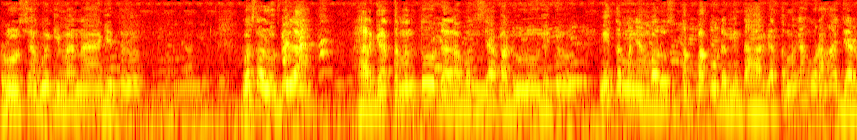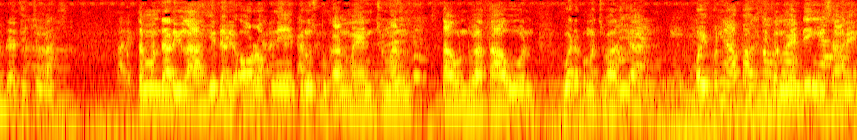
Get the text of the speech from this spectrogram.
rulesnya gue gimana gitu. Gue selalu bilang harga temen tuh dalam posisi apa dulu gitu. Ini temen yang baru setepak udah minta harga temen kan kurang ajar berarti cuy. Temen dari lahir dari orok nih terus bukan main cuman setahun dua tahun. Gue ada pengecualian. Oh eventnya apa? Event wedding misalnya.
